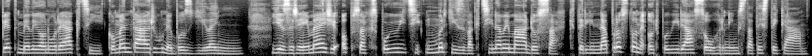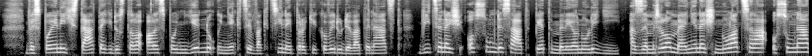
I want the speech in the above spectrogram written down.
5 milionů reakcí, komentářů komentářů nebo sdílení. Je zřejmé, že obsah spojující úmrtí s vakcínami má dosah, který naprosto neodpovídá souhrným statistikám. Ve Spojených státech dostalo alespoň jednu injekci vakcíny proti COVID-19 více než 85 milionů lidí a zemřelo méně než 0,18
